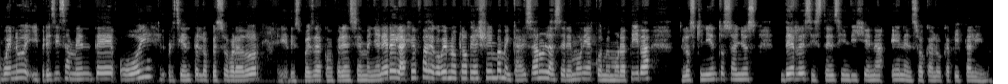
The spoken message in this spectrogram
Bueno, y precisamente hoy el presidente López Obrador, eh, después de la conferencia mañanera, y la jefa de gobierno Claudia Sheinbaum encabezaron la ceremonia conmemorativa de los 500 años de resistencia indígena en el Zócalo capitalino.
